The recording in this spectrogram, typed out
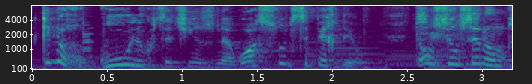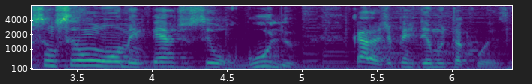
aquele orgulho que você tinha dos negócios, tudo se perdeu. Então, se um, ser, se um ser um homem perde o seu orgulho, cara, já perdeu muita coisa.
